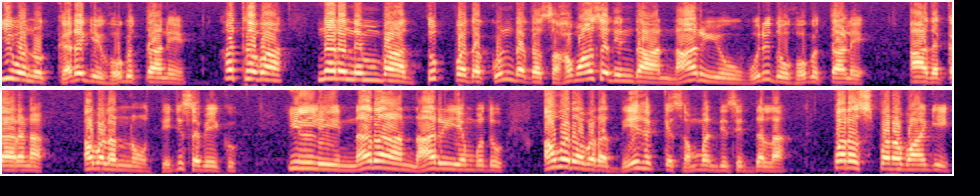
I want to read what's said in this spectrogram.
ಇವನು ಕರಗಿ ಹೋಗುತ್ತಾನೆ ಅಥವಾ ನರನೆಂಬ ತುಪ್ಪದ ಕುಂಡದ ಸಹವಾಸದಿಂದ ನಾರಿಯು ಉರಿದು ಹೋಗುತ್ತಾಳೆ. ಆದ ಕಾರಣ ಅವಳನ್ನು ತ್ಯಜಿಸಬೇಕು. ಇಲ್ಲಿ ನರ ನಾರಿ ಎಂಬುದು ಅವರವರ ದೇಹಕ್ಕೆ ಸಂಬಂಧಿಸಿದ್ದಲ್ಲ. ಪರಸ್ಪರವಾಗಿ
